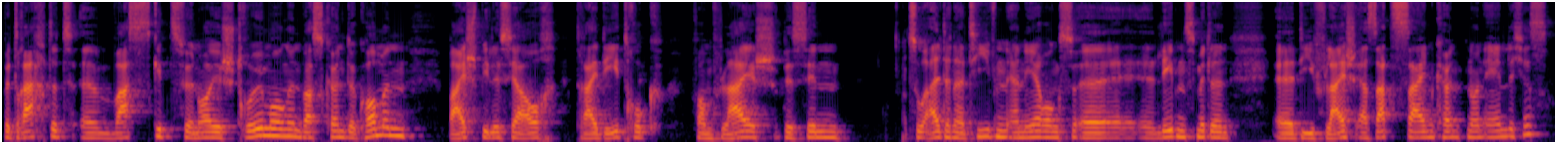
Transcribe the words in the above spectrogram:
Betrachtet, äh, was gibt's für neue Strömungen, was könnte kommen? Beispiel ist ja auch 3D-Druck vom Fleisch bis hin zu alternativen Ernährungs-, äh, Lebensmitteln, äh, die Fleischersatz sein könnten und ähnliches?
